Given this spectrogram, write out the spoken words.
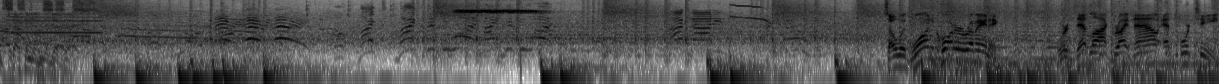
It second and six. Mike, Mike 51, Mike 51. I got him. So with one quarter remaining, we're deadlocked right now at 14.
